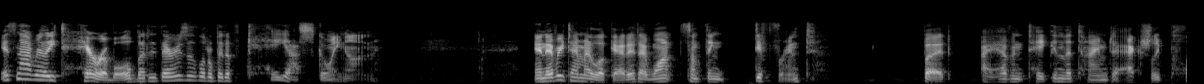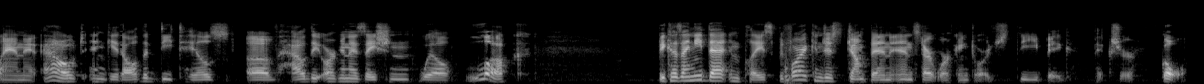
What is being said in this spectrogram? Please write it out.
It's not really terrible, but there is a little bit of chaos going on. And every time I look at it, I want something different, but I haven't taken the time to actually plan it out and get all the details of how the organization will look because I need that in place before I can just jump in and start working towards the big picture goal.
